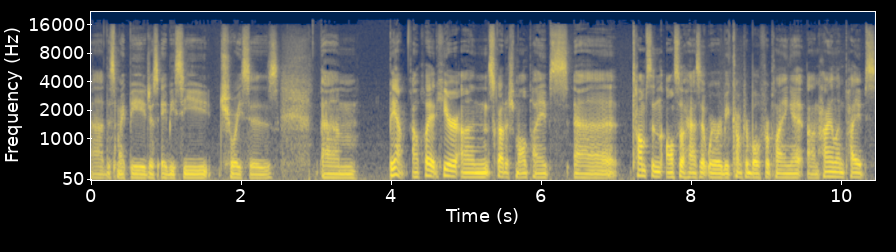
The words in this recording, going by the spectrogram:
uh, this might be just ABC choices. Um, but yeah, I'll play it here on Scottish small pipes. Uh, Thompson also has it where it would be comfortable for playing it on Highland pipes.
